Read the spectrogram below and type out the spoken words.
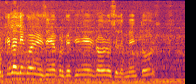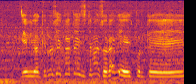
¿Por qué la lengua enseña? Porque tiene todos los elementos debido a que no se trata de sistemas orales, porque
